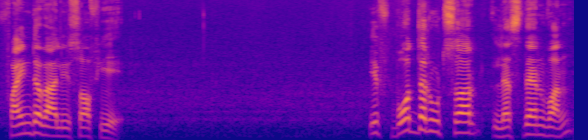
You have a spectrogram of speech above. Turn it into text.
find the values of a. If both the roots are less than 1,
